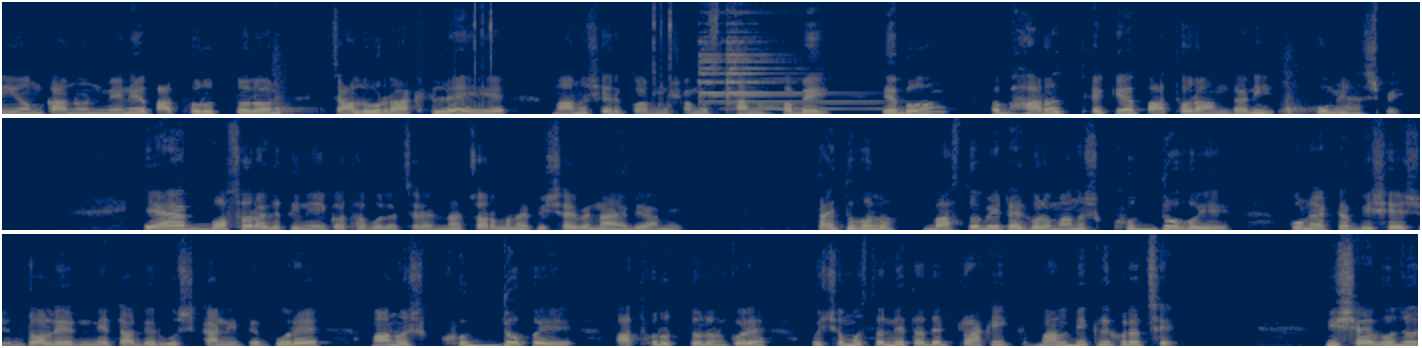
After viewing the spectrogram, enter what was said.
নিয়ম কানুন মেনে পাথর উত্তোলন চালু রাখলে মানুষের কর্মসংস্থান হবে এবং ভারত থেকে পাথর আমদানি কমে আসবে। এক বছর আগে তিনি এই কথা বলেছিলেন না পীর সাহেবের নায়েবে আমির। তাই তো হলো। বাস্তবে এটাই হলো, মানুষ ক্ষুদ্ধ হয়ে কোনো একটা বিশেষ দলের নেতাদের উস্কানিতে পড়ে, মানুষ ক্ষুদ্ধ হয়ে পাথর উত্তোলন করে, ওই সমস্ত নেতাদের ট্রাকে মাল বিক্রি করেছে। পিসাহেব হুজুর,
